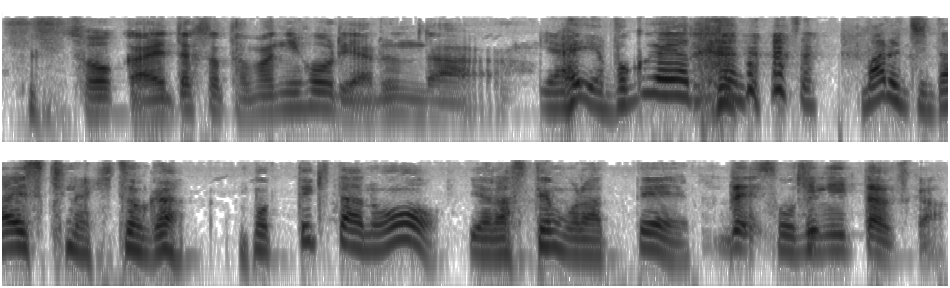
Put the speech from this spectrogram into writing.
そうか、エンタクさんたまにホールやるんだ。いやいや、僕がやった。マルチ大好きな人が持ってきたのをやらせてもらって、で、そうで気に入ったんですか？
